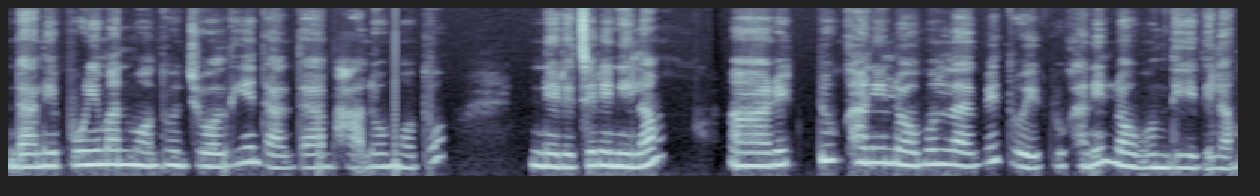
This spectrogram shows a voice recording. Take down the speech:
ডালে পরিমাণ মতো জল দিয়ে ডালটা ভালো মতো নেড়ে চেড়ে নিলাম। আর একটুখানি লবণ লাগবে তো একটুখানি লবণ দিয়ে দিলাম।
